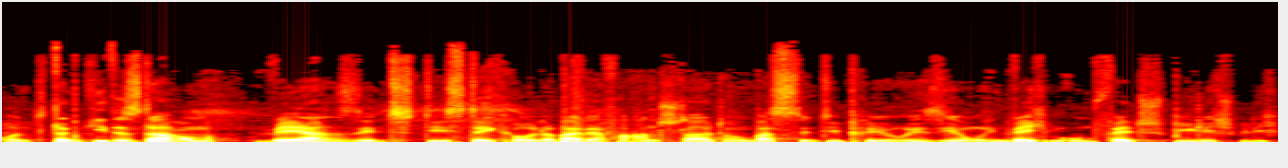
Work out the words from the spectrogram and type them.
Und dann geht es darum, wer sind die Stakeholder bei der Veranstaltung, was sind die Priorisierungen, in welchem Umfeld spiele ich, spiele ich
